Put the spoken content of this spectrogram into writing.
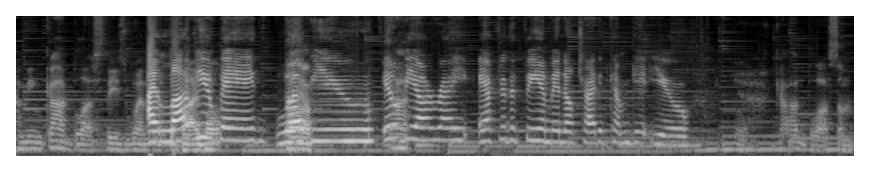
I mean, God bless these women. I of the love you, Bible. babe. Love Uh, you. It'll uh, be all right. After the famine, I'll try to come get you. Yeah, God bless them.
